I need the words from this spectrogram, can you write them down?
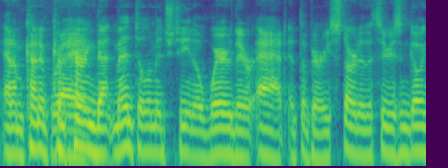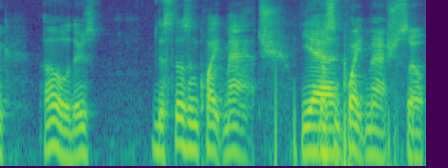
And I'm kind of comparing that mental image to you know where they're at at the very start of the series and going, oh, there's this doesn't quite match. Yeah. doesn't quite mesh. So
